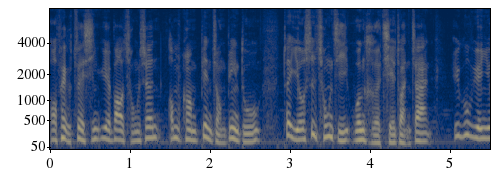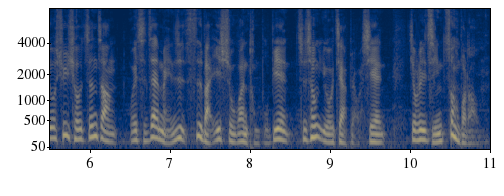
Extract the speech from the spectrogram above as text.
OPEC 最新月报重申，Omicron 变种病毒对油市冲击温和且短暂，预估原油需求增长维持在每日四百一十五万桶不变，支撑油价表现。杰利金综合报道。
